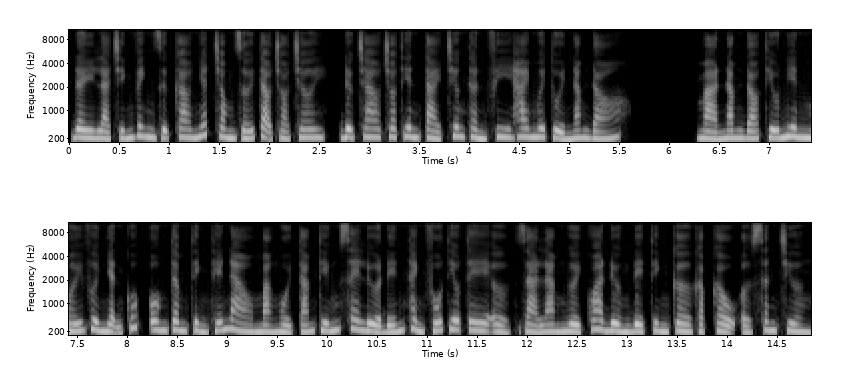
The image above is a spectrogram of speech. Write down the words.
Đây là chính vinh dự cao nhất trong giới tạo trò chơi, được trao cho thiên tài Trương Thần Phi 20 tuổi năm đó. Mà năm đó thiếu niên mới vừa nhận cúp ôm tâm tình thế nào mà ngồi 8 tiếng xe lửa đến thành phố Tiêu Tê ở, giả làm người qua đường để tình cờ gặp cậu ở sân trường.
